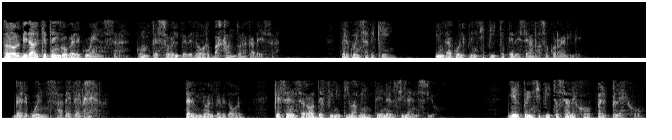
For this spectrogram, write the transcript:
Para olvidar que tengo vergüenza, confesó el bebedor bajando la cabeza. ¿Vergüenza de qué? indagó el principito que deseaba socorrerle. Vergüenza de beber. Terminó el bebedor, que se encerró definitivamente en el silencio. Y el principito se alejó perplejo.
